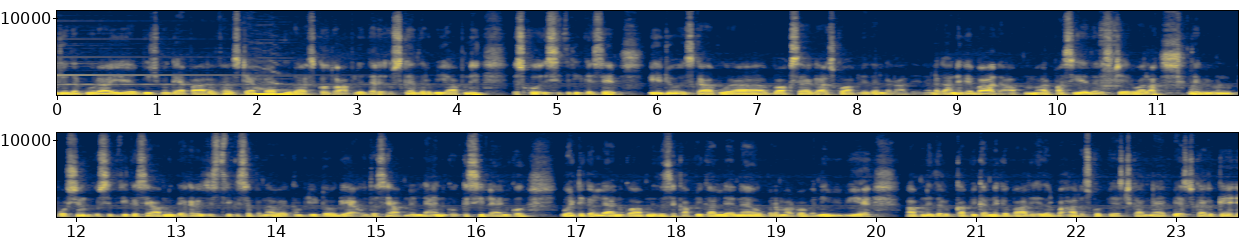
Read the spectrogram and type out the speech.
जो इधर पूरा ये बीच में गैप आ रहा था स्टेप है पूरा इसको तो आपने इधर उसके अंदर भी आपने इसको इसी तरीके से ये जो इसका पूरा बॉक्स आएगा, उसको आपने इधर लगा देना लगाने के बाद आप हमारे पास ये इधर स्टेयर वाला तकरीबन पोर्शन उसी तरीके से आपने देखा, जिस तरीके से बना हुआ है कंप्लीट हो गया। उधर से आपने लाइन को, किसी लाइन को वर्टिकल लाइन को आपने इधर से कॉपी कर लेना है। ऊपर हमारे पास बनी हुई भी है। आपने इधर कॉपी करने के बाद इधर बाहर उसको पेस्ट करना है। पेस्ट करके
